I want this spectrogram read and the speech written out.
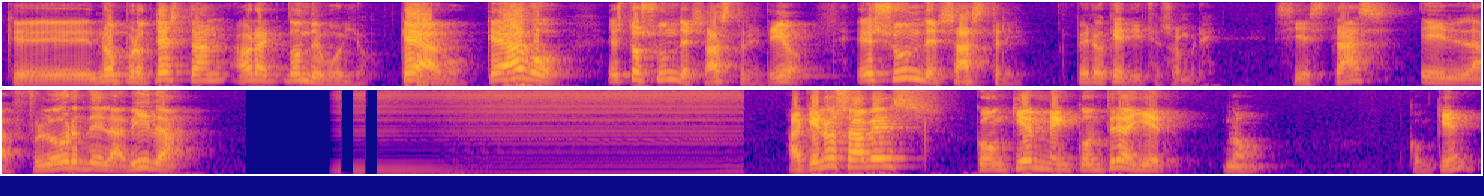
que no protestan, ahora, ¿dónde voy yo? ¿Qué hago? ¿Qué hago? Esto es un desastre, tío, es un desastre. Pero ¿qué dices, hombre? Si estás en la flor de la vida. ¿A que no sabes con quién me encontré ayer? No. ¿Con quién?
